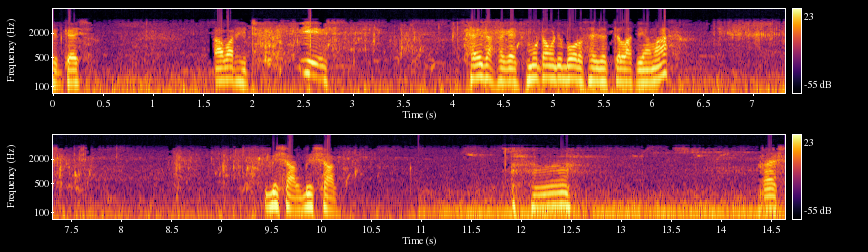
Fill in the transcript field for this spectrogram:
হিট গাইস আবার হিট ইয়েস সাইজ আছে গাইস মোটামুটি বড় সাইজের তেলাপিয়া মাছ। বিশাল বিশাল। গাইস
